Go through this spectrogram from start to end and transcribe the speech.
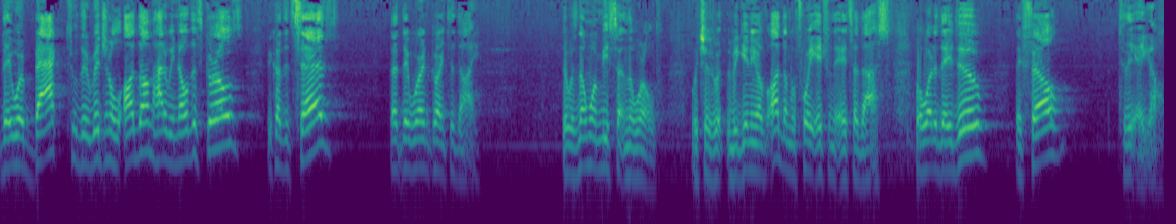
they were back to the original Adam. How do we know this, girls? Because it says that they weren't going to die. There was no more Misa in the world, which is the beginning of Adam before he ate from the Eitz Hadas. But what did they do? They fell to the Egel.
